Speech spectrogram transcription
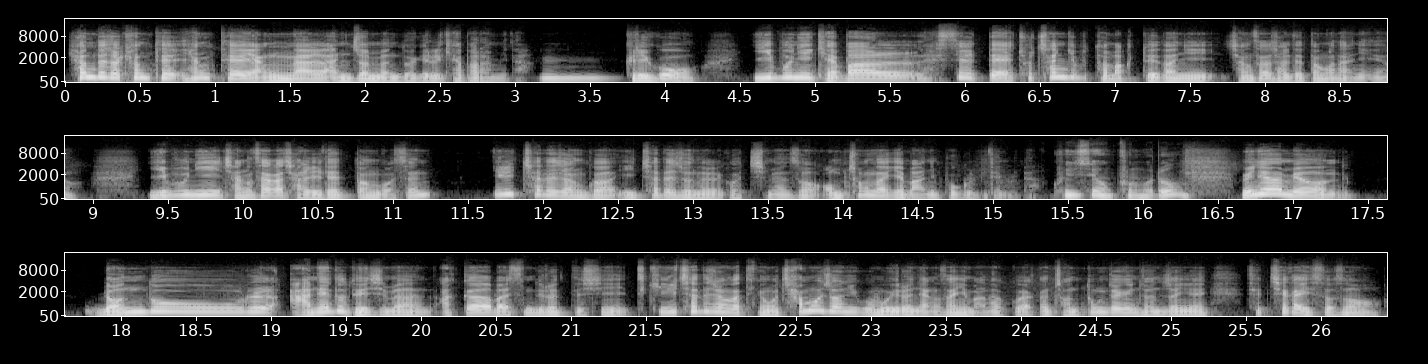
현대적 형태, 형태의 양날 안전 면도기를 개발합니다. 음. 그리고 이분이 개발했을 때 초창기부터 막 대단히 장사가 잘 됐던 건 아니에요. 이분이 장사가 잘 됐던 것은 1차 대전과 2차 대전을 거치면서 엄청나게 많이 보급이 됩니다. 군수용품으로. 왜냐하면 면도를 안 해도 되지만 아까 말씀드렸듯이 특히 1차 대전 같은 경우 참호전이고 뭐 이런 양상이 많았고 약간 전통적인 전쟁의 색채가 있어서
